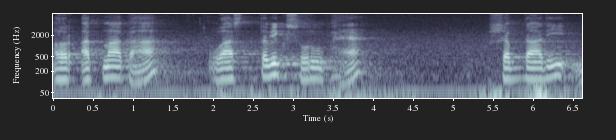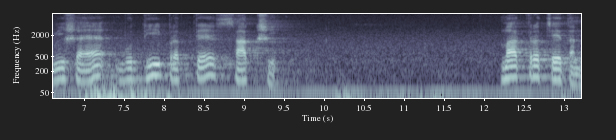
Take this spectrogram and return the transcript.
और आत्मा का वास्तविक स्वरूप है। शब्दादि विषय, बुद्धि, प्रत्यय, साक्षी। मात्र चेतन।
